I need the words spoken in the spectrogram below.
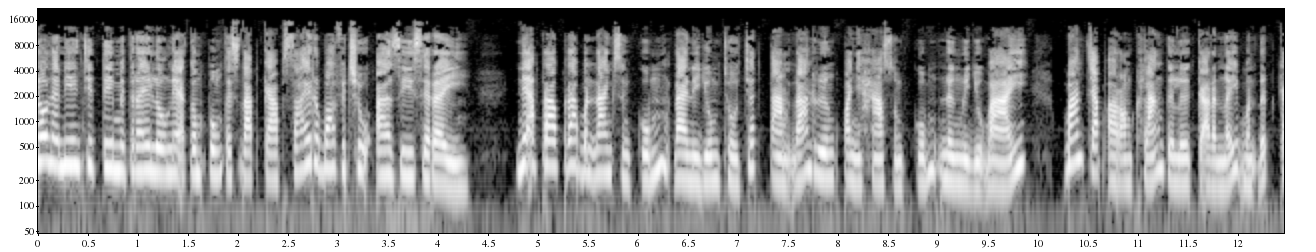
លោកអ្នកនាងជាទីមេត្រីលោកអ្នកកំពុងតែស្ដាប់ការផ្សាយរបស់វិទ្យុអាស៊ីសេរី នកប្រើប្រាស់បណ្ដាញសង្គមដែលនិយមចូលចិត្តតាមដានរឿងបញ្ហាសង្គមនិងនយោបាយបានចាប់អារម្មណ៍ខ្លាំងទៅលើករណីបណ្ឌិតក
